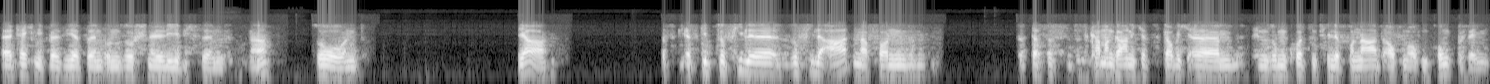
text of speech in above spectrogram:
äh, technikversiert sind und so schnelllebig sind. Ne? So und ja, es, es gibt so viele, so viele Arten davon. Das, ist, das kann man gar nicht jetzt, glaube ich, ähm, in so einem kurzen Telefonat auf, den- auf den Punkt bringen.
